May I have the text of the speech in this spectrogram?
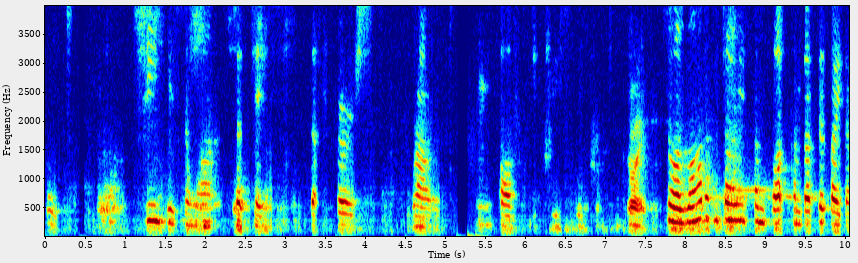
food, she is the one that takes the first round of decreased food. right, So a lot of study conducted by the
